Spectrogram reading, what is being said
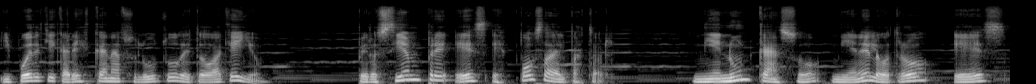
y puede que carezca en absoluto de todo aquello. Pero siempre es esposa del pastor. Ni en un caso ni en el otro es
